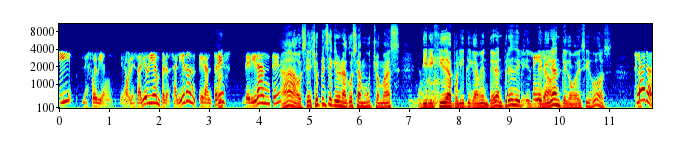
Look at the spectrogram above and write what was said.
Y les fue bien. Digamos, les salió bien, pero salieron, eran tres delirantes. Ah, o sea, yo pensé que era una cosa mucho más No. dirigida políticamente. Eran tres del- Cero. delirantes, como decís vos. Claro.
